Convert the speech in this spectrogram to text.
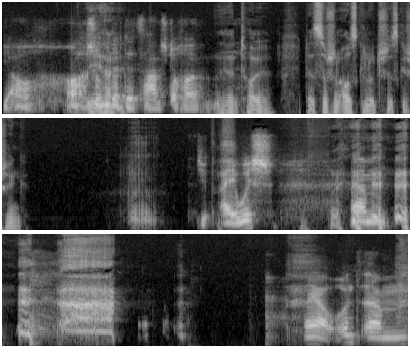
Die auch. Oh, schon Ja. wieder der Zahnstocher. Ja, toll. Das ist doch schon ausgelutschtes Geschenk. I wish. ähm, naja, und ähm,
